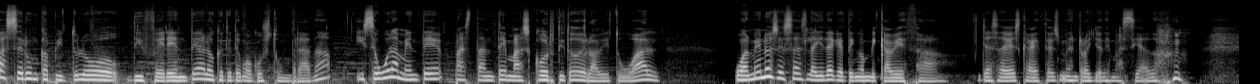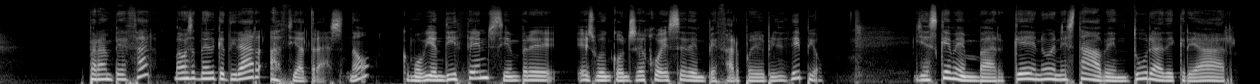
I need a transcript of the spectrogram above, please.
Va a ser un capítulo diferente a lo que te tengo acostumbrada y seguramente bastante más cortito de lo habitual. O al menos esa es la idea que tengo en mi cabeza. Ya sabes que a veces me enrollo demasiado. Para empezar, vamos a tener que tirar hacia atrás, ¿no? Como bien dicen, siempre es buen consejo ese de empezar por el principio. Y es que me embarqué ¿no? en esta aventura de crear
